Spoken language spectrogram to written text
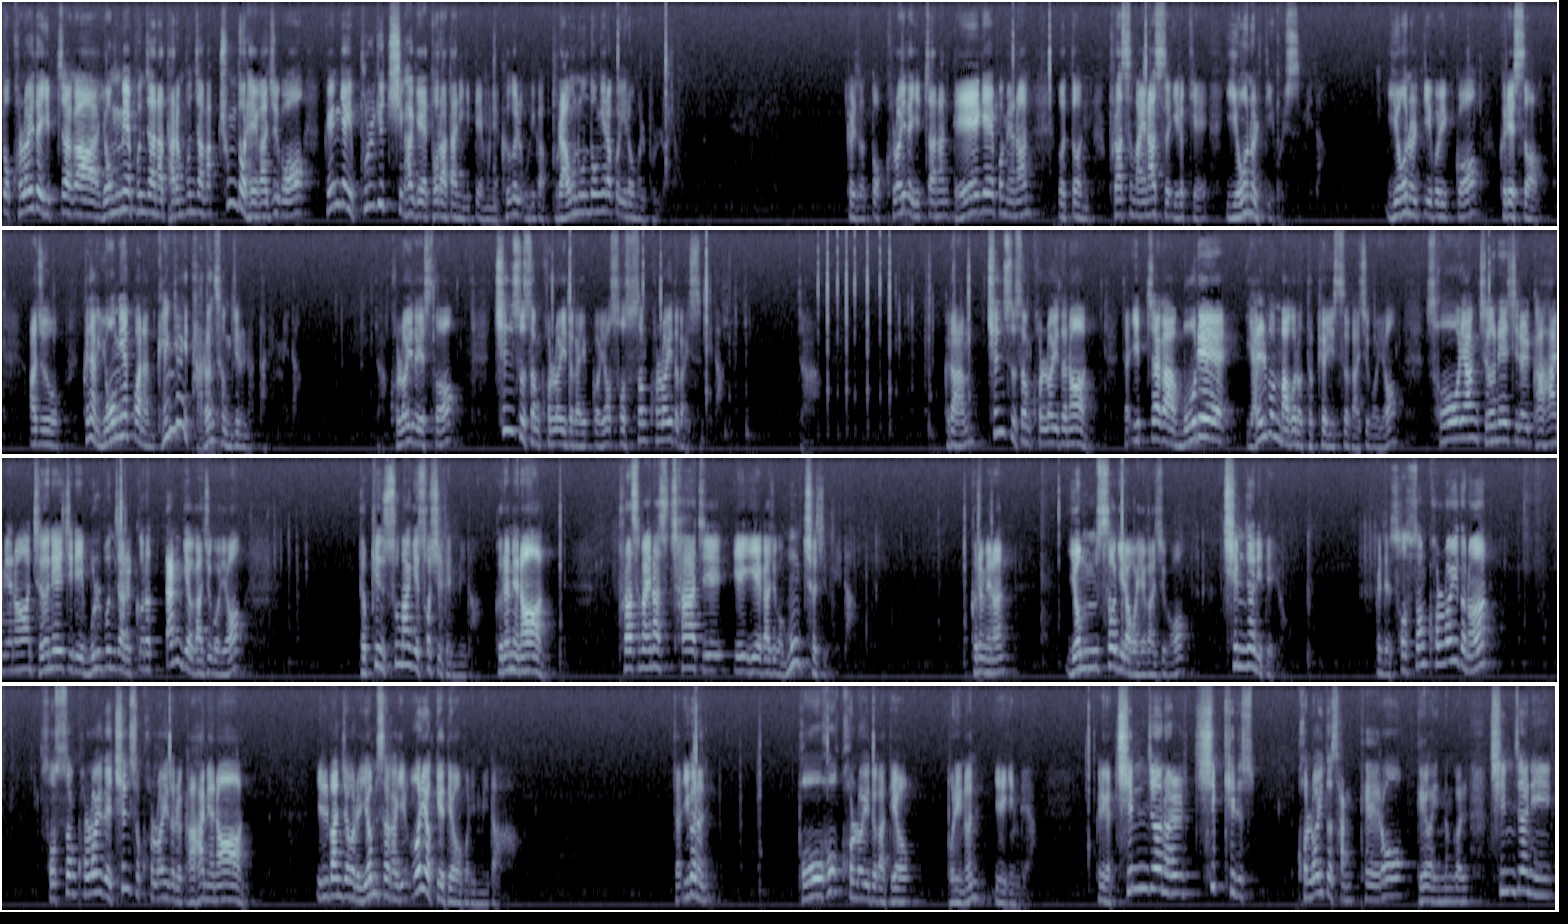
또 콜로이드 입자가 용매 분자나 다른 분자 막 충돌해가지고 굉장히 불규칙하게 돌아다니기 때문에 그걸 우리가 브라운 운동이라고 이름을 불러요. 그래서 또 콜로이드 입자는 대개 보면은 어떤 플러스 마이너스 이렇게 이온을 띠고 있습니다. 이온을 띠고 있고 그래서 아주 그냥 용액과는 굉장히 다른 성질을 나타냅니다. 자, 콜로이드에서도 친수성 콜로이드가 있고요. 소수성 콜로이드가 있습니다. 자, 그 다음 친수성 콜로이드는 자, 입자가 물에 얇은 막으로 덮여 있어 가지고요. 소량 전해질을 가하면은 전해질이 물 분자를 끌어당겨 가지고요. 덮인 수막이 소실됩니다. 그러면은 플러스 마이너스 차지에 의해 가지고 뭉쳐집니다. 그러면은 염석이라고 해 가지고 침전이 돼요. 근데 소수성 콜로이드는 소수성 콜로이드에 친수 콜로이드를 가하면은 일반적으로 염석하기 어렵게 되어버립니다. 자, 이거는 보호 콜로이드가 되어버리는 얘기인데요. 그러니까 침전을 시킬 콜로이드 상태로 되어 있는 걸 침전이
